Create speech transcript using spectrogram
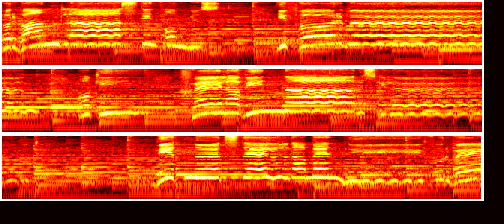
Förvandlas din ångest i förbön och i själavinnares glöd. Vet nödställda människor väl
